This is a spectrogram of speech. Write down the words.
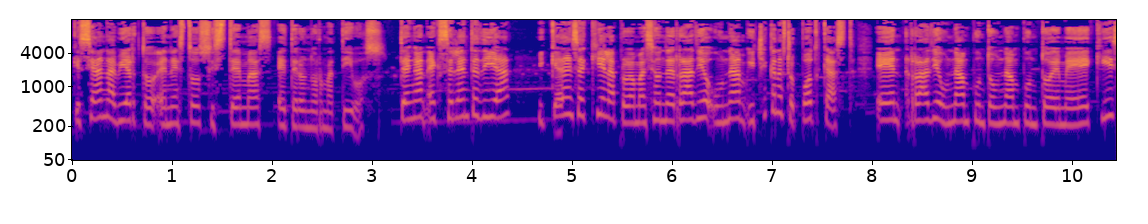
que se han abierto en estos sistemas heteronormativos. Tengan excelente día y quédense aquí en la programación de Radio UNAM y chequen nuestro podcast en radiounam.unam.mx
